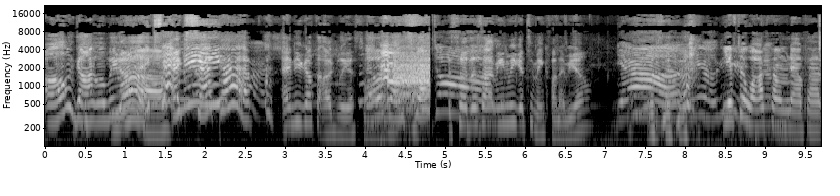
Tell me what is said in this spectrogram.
all got what we Yeah. wanted. Except Except me. Pep. And you got the ugliest oh one. Dog. So does that mean we get to make fun of you? Yeah. You have to walk home now, Pep.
